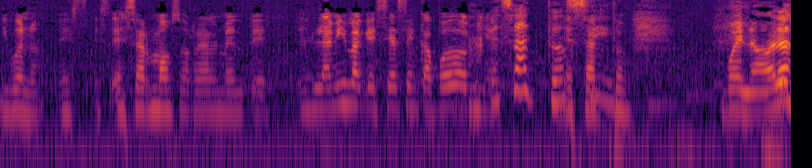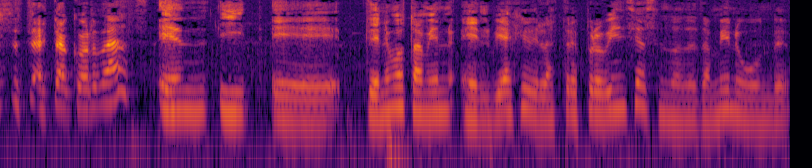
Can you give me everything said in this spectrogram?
y bueno es, es, es hermoso realmente es la misma que se hace en Capodocia Exacto, exacto sí. Bueno, ahora te te acordás. En- y eh, tenemos también el viaje de las tres provincias en donde también hubo un de-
